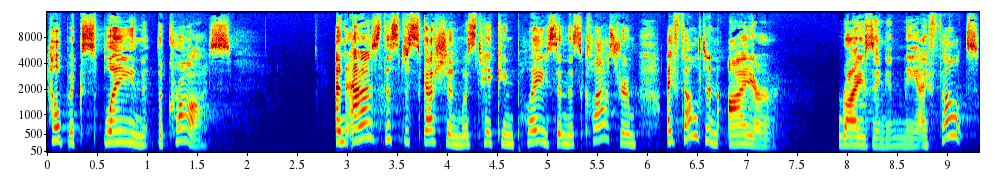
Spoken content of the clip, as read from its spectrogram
help explain the cross. And as this discussion was taking place in this classroom, I felt an ire rising in me. I felt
